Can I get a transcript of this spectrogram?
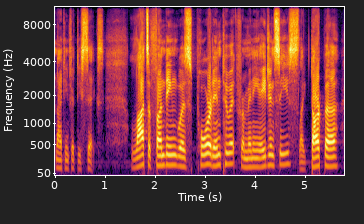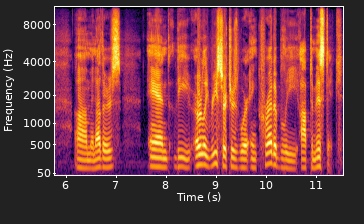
1956. Lots of funding was poured into it from many agencies like DARPA um, and others, and the early researchers were incredibly optimistic.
